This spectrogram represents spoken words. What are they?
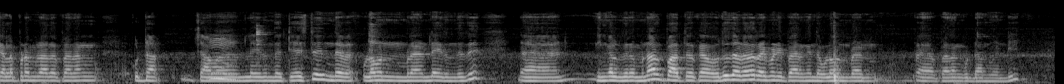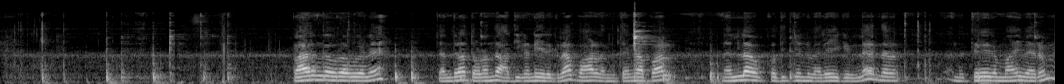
கலப்படம் இல்லாத பழம் குட்டான் சாப்பாடில் இருந்த டேஸ்ட்டு இந்த உழவன் பிராண்டில் இருந்தது. நீங்கள் விரும்பினால் பார்த்துருக்க ஒரு தடவை ட்ரை பண்ணி பாருங்கள் இந்த உழவன் பிராண்ட் பழங்குட்டான் வேண்டி. பாருங்க உறவுகளே சந்திரா தொடர்ந்து ஆற்றிக்கொண்டே இருக்கிறா. பால் அந்த தேங்காய் பால் நல்லா கொதிச்சுன்னு வரையில அந்த அந்த திரையிற மாதிரி வரும்.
